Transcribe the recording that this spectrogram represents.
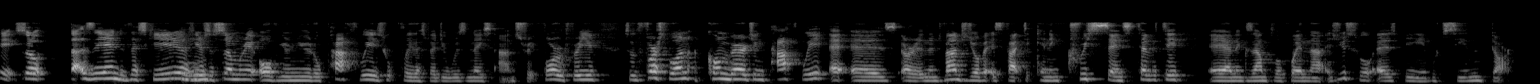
Okay, so that is the end of this key area. Mm-hmm. Here's a summary of your neural pathways. Hopefully this video was nice and straightforward for you. So the first one, a converging pathway, it is, or an advantage of it is the fact it can increase sensitivity. An example of when that is useful is being able to see in the dark.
